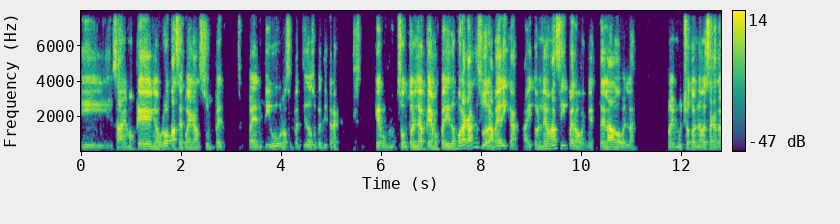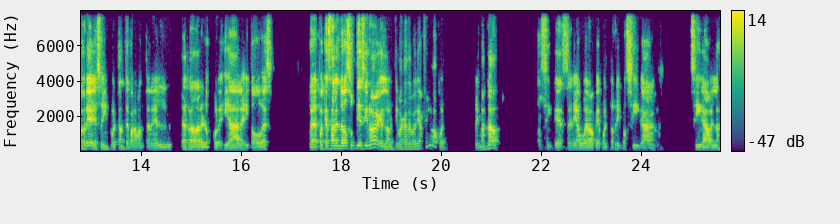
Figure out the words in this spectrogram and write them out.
y sabemos que en Europa se juegan sub-21, sub-22, sub-23, que son torneos que hemos pedido por acá. En Sudamérica hay torneos así, pero en este lado, ¿verdad? No hay mucho torneo de esa categoría y eso es importante para mantener el radar en los colegiales y todo eso. Pero después que salen de los sub-19, que es la última categoría FIBA, pues no hay más nada. Así que sería bueno que Puerto Rico siga, siga ¿verdad?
